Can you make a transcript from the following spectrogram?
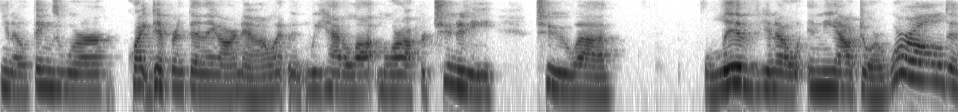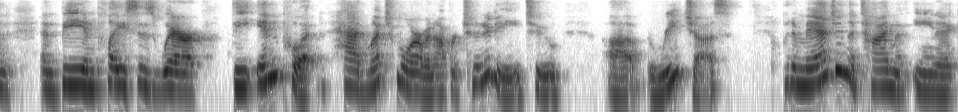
you know things were quite different than they are now we had a lot more opportunity to uh, live, you know, in the outdoor world and and be in places where the input had much more of an opportunity to uh, reach us. But imagine the time of Enoch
